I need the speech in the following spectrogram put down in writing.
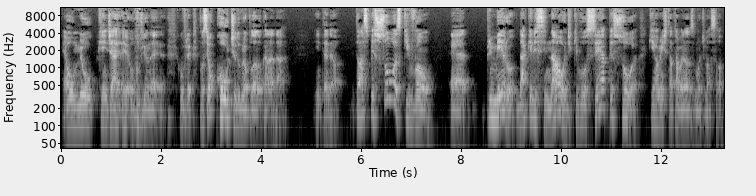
é o meu, quem já ouviu, né? Você é o coach do meu plano Canadá. Entendeu? Então as pessoas que vão é, primeiro dar aquele sinal de que você é a pessoa que realmente está trabalhando essa motivação.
